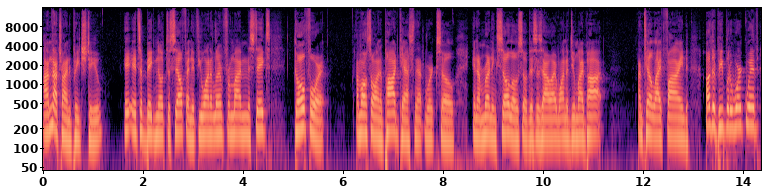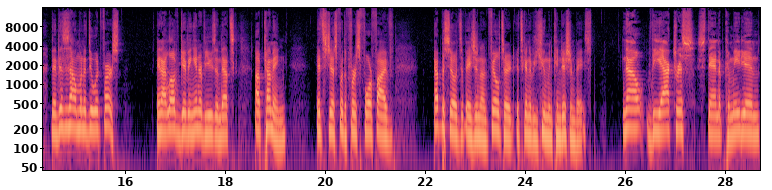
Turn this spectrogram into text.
I'm not trying to preach to you. It's a big note to self. And if you want to learn from my mistakes, go for it. I'm also on a podcast network, so and I'm running solo, so this is how I want to do my pod. Until I find other people to work with, then this is how I'm going to do it first. And I love giving interviews, and that's upcoming. It's just for the first four or five episodes of Asian Unfiltered, it's going to be human condition based. Now, the actress, stand up comedian,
